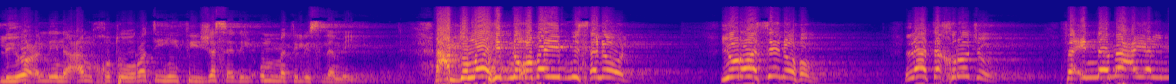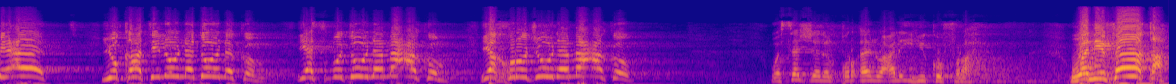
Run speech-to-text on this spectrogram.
ليعلن عن خطورته في جسد الأمة الإسلامية. عبد الله بن أبي بن سلول يراسلهم لا تخرجوا فإن معي المئات يقاتلون دونكم يثبتون معكم يخرجون معكم. وسجل القرآن عليه كفرة ونفاقة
